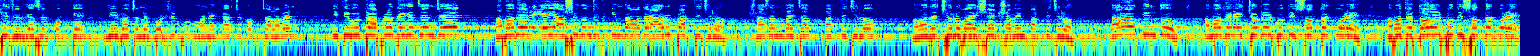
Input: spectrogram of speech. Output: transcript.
খেজুর গাছের পক্ষে নির্বাচনে মানে কার্যক্রম চালাবেন। ইতিমধ্যে আপনারা দেখেছেন যে আমাদের এই আশুগঞ্জে কিন্তু আমাদের আরও প্রার্থী ছিল শাহজান ভাই চা- প্রার্থী ছিল, আমাদের ছোট ভাই শেখ শামীম প্রার্থী ছিল। তারাও কিন্তু আমাদের এই জোটের প্রতি শ্রদ্ধা করে, আমাদের দলের প্রতি শ্রদ্ধা করে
